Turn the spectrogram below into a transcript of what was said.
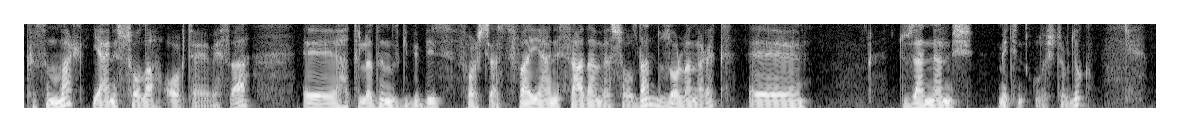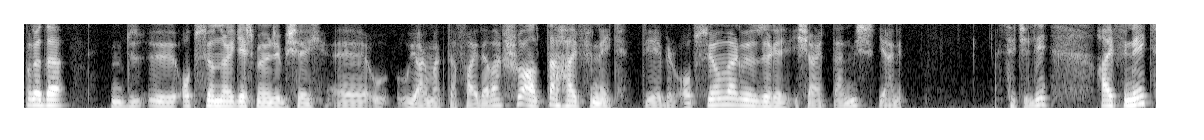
kısım var. Yani sola, ortaya ve sağa. E, hatırladığımız gibi biz Force Justify yani sağdan ve soldan zorlanarak e, düzenlenmiş metin oluşturduk. Burada e, opsiyonlara geçmeden önce bir şey e, uyarmakta fayda var. Şu altta hyphenate diye bir opsiyon var ve üzeri işaretlenmiş yani seçili. Hyphenate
